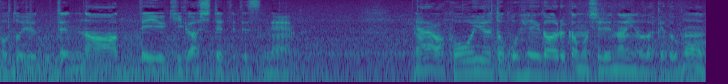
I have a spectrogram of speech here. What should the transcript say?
こと言ってんなーっていう気がしててですね。いやなんかこういうと語弊があるかもしれないのだけども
